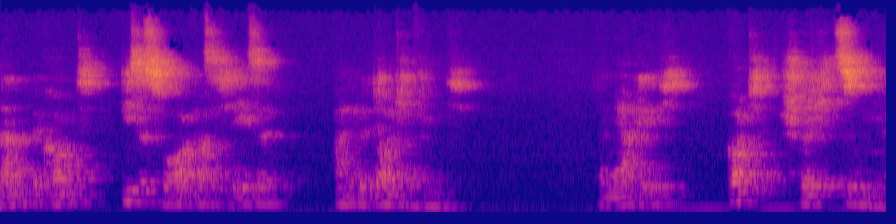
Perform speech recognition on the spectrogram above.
dann bekommt dieses Wort, was ich lese, eine Bedeutung für mich. Dann merke ich, Gott spricht zu mir.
